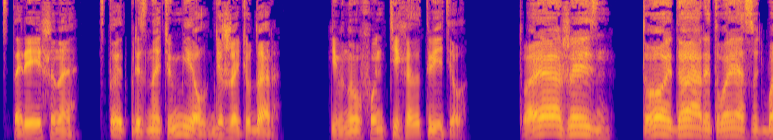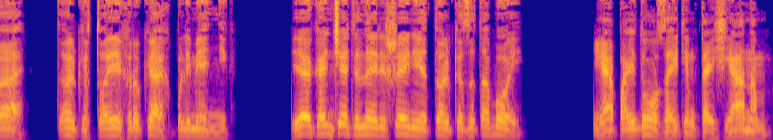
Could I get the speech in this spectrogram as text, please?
Старейшина, стоит признать, умел держать удар. Кивнув, он тихо ответил. «Твоя жизнь, твой дар и твоя судьба только в твоих руках, племянник. И окончательное решение только за тобой. Я пойду за этим тайщаном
